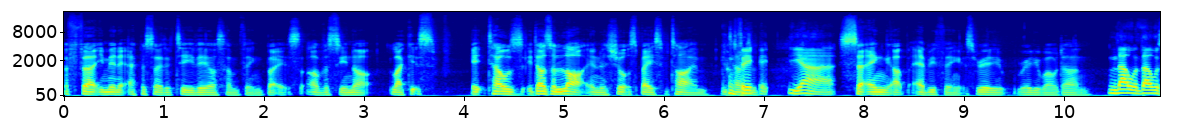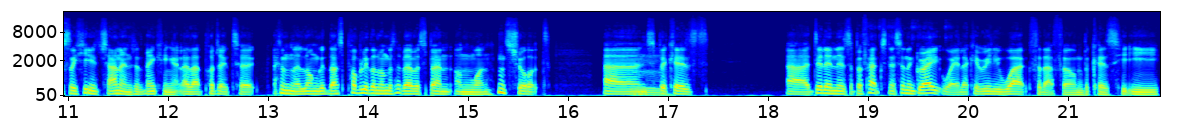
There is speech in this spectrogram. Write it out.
a 30 minute episode of TV or something, but it's obviously not. Like it's it tells it does a lot in a short space of time in terms of yeah. setting up everything. It's really really well done. That was that was a huge challenge with making it. Like that project took I think the longest. That's probably the longest I've ever spent on one short, and Mm. because uh, Dylan is a perfectionist in a great way. Like it really worked for that film because he,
